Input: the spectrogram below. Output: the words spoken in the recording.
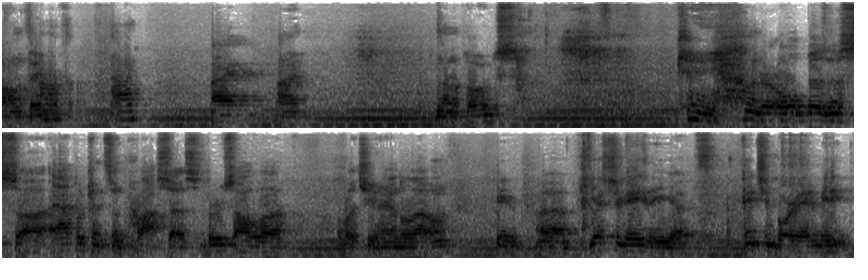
All in favor? Aye. Aye. Aye. None opposed? Okay, under old business uh, applicants in process, Bruce, I'll uh, I'll let you handle that one. Okay, uh, Yesterday, the uh, pension board had a meeting?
